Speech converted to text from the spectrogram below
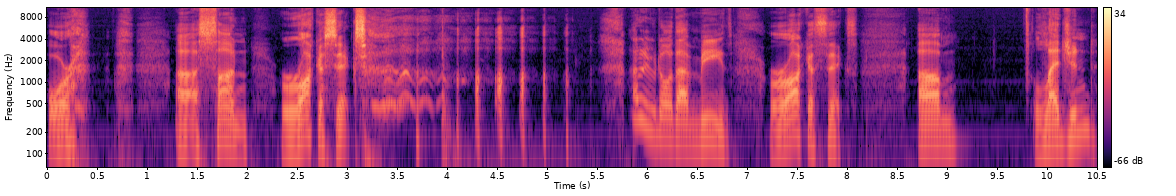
Or uh, a son, Rocka Six. I don't even know what that means. Rocka Six. Um, legend.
